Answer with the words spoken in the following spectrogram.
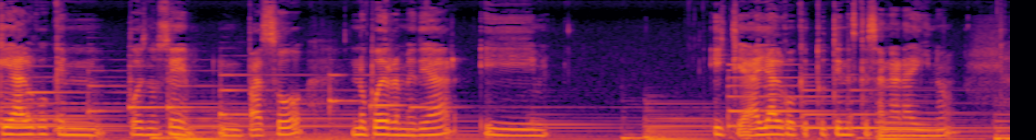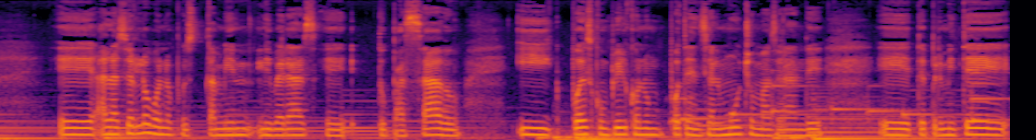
que algo que, pues no sé, pasó, no puedes remediar y y que hay algo que tú tienes que sanar ahí, ¿no? Eh, al hacerlo, bueno, pues también liberas eh, tu pasado y puedes cumplir con un potencial mucho más grande. Eh, te permite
